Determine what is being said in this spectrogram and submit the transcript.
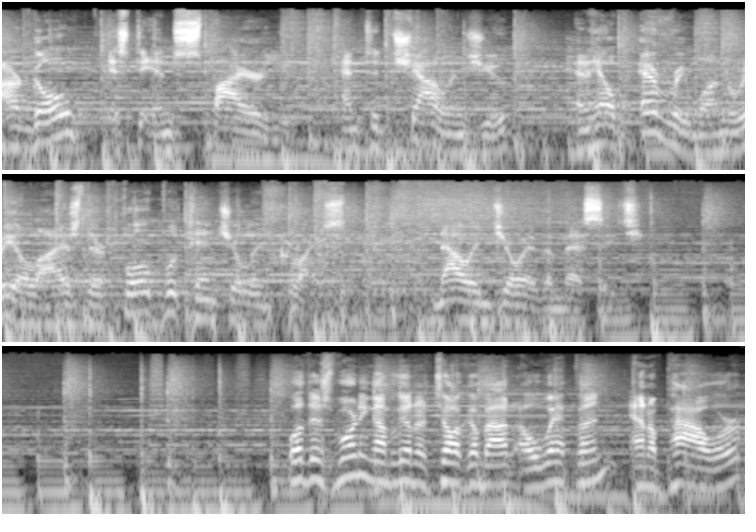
Our goal is to inspire you and to challenge you and help everyone realize their full potential in Christ. Now enjoy the message. Well, this morning I'm going to talk about a weapon and a power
